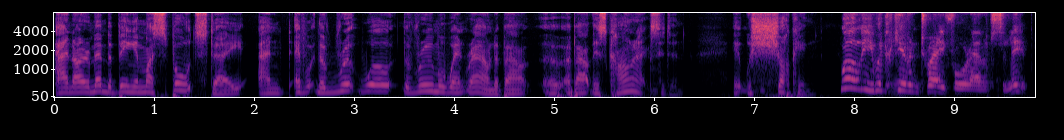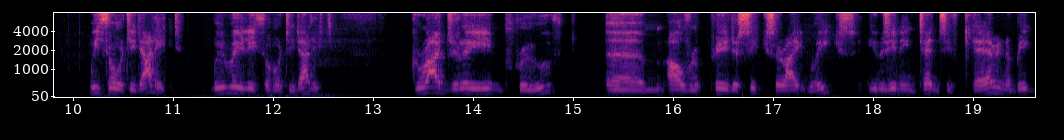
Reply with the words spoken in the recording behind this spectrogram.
And I remember being in my sports day, and every, the well, the rumor went round about uh, about this car accident. It was shocking. Well, he was given 24 hours to live. We thought he'd had it. We really thought he'd had it. Gradually improved um, over a period of six or eight weeks. He was in intensive care in a big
